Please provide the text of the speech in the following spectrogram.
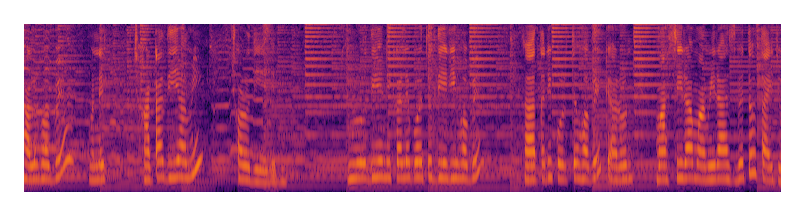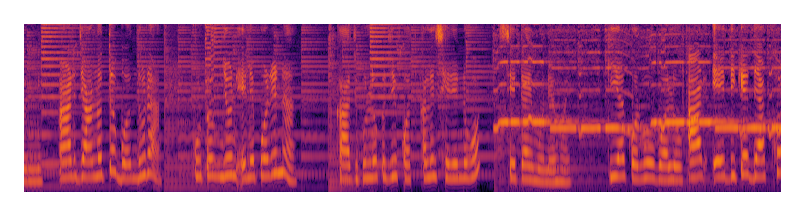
ভালোভাবে মানে ছাঁটা দিয়ে আমি ছড়ো দিয়ে দেব। নুড়ো দিয়ে নিকালে পরে তো দেরি হবে, তাড়াতাড়ি করতে হবে, কারণ মাসিরা, মামিরা আসবে তো তাই জন্যে। আর জানো তো বন্ধুরা, কুটুমজন এলে পরে না কাজগুলোকে যে কতকালে সেরে নেব, সেটাই মনে হয়। কি আর করব বলো? আর এইদিকে দেখো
